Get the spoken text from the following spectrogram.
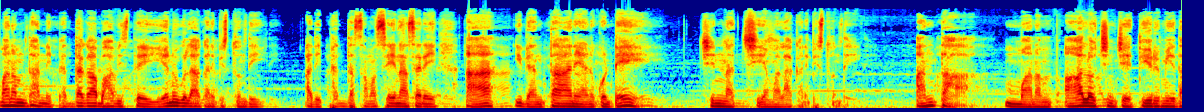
మనం దాన్ని పెద్దగా భావిస్తే ఏనుగులా కనిపిస్తుంది. అది పెద్ద సమస్య అయినా సరే ఆ ఇదెంతా అని అనుకుంటే చిన్న చీమలా కనిపిస్తుంది. అంతా మనం ఆలోచించే తీరు మీద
